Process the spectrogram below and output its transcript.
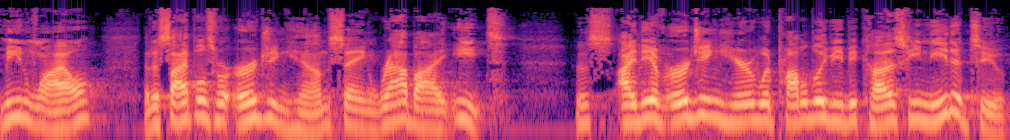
Meanwhile, the disciples were urging him, saying, Rabbi, eat. This idea of urging here would probably be because he needed to.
